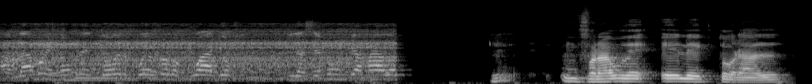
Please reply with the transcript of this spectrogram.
Hablamos en nombre de todo el pueblo los guayos y le hacemos un llamado. Un fraude electoral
